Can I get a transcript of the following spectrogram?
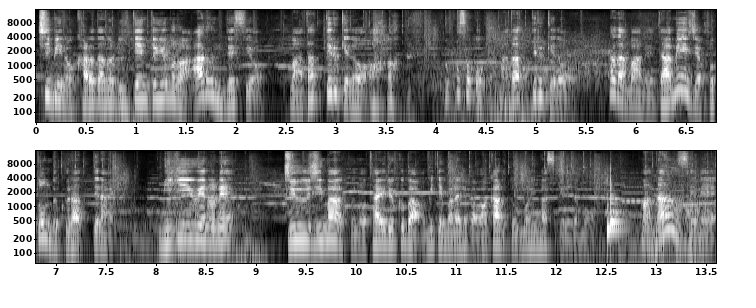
チビの体の利点というものはあるんですよ。まあ当たってるけど そこそこ当たってるけど、ただまあね、ダメージはほとんど食らってない。右上のね、十字マークの体力バーを見てもらえればわかると思いますけれども、まあなんせね、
